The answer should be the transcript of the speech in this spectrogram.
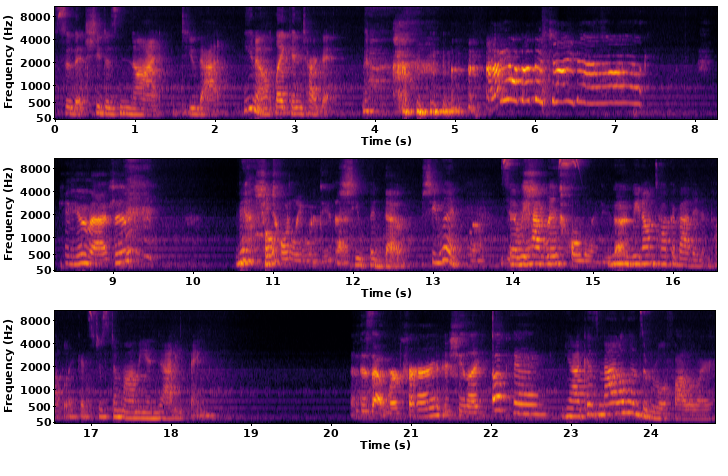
So that she does not do that. You know, like in Target. I have a vagina. Can you imagine? No. She totally would do that. She would though. She would. So Yeah, we she have this- Totally do We, we don't talk about it in public. It's just a mommy and daddy thing. And does that work for her? Is she like, okay? Yeah, because Madeline's a rule follower.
